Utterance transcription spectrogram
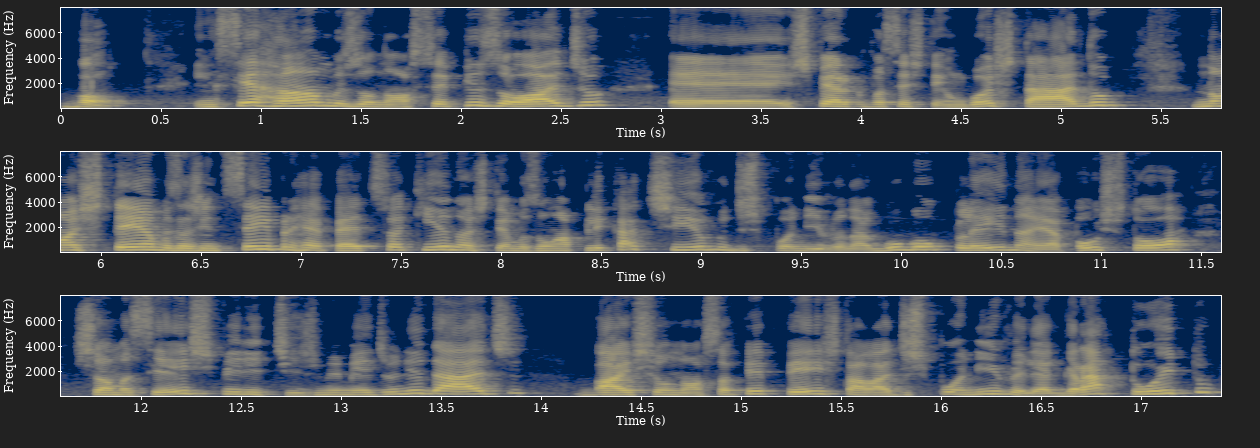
Bom, encerramos o nosso episódio. É, espero que vocês tenham gostado. Nós temos, a gente sempre repete isso aqui, nós temos um aplicativo disponível na Google Play, na Apple Store, chama-se Espiritismo e Mediunidade baixe o nosso app, está lá disponível, ele é gratuito.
